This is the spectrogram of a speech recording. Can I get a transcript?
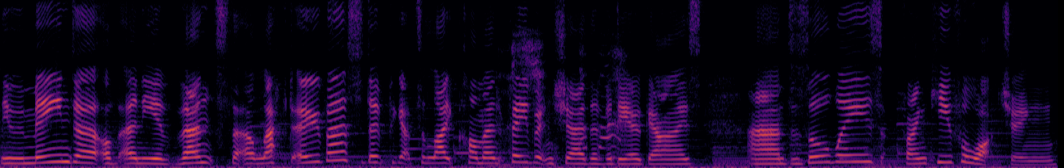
the remainder of any events that are left over. So don't forget to like, comment, favourite, and share the video, guys. And as always, thank you for watching.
